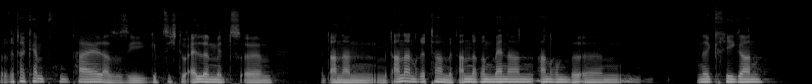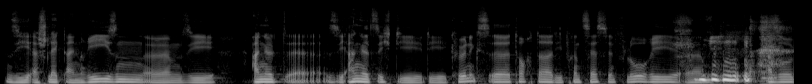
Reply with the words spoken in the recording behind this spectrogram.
Ritterkämpfen teil, also sie gibt sich Duelle mit, ähm, mit, anderen, mit anderen Rittern, mit anderen Männern, anderen ähm, ne, Kriegern. Sie erschlägt einen Riesen, ähm, sie angelt, äh, sie angelt sich die, die Königstochter, die Prinzessin Flori. Ähm, also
